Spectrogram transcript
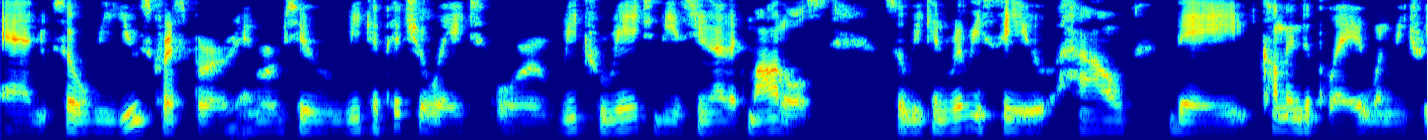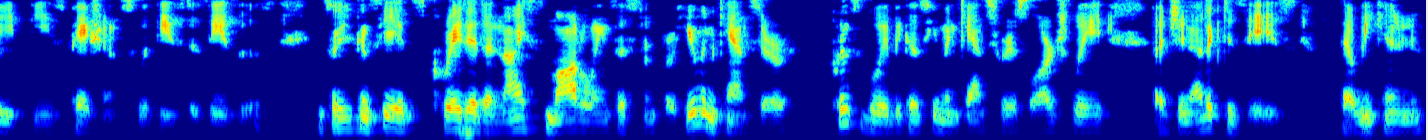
And so we use CRISPR in order to recapitulate or recreate these genetic models so we can really see how they come into play when we treat these patients with these diseases. And so you can see it's created a nice modeling system for human cancer, principally because human cancer is largely a genetic disease, that we can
